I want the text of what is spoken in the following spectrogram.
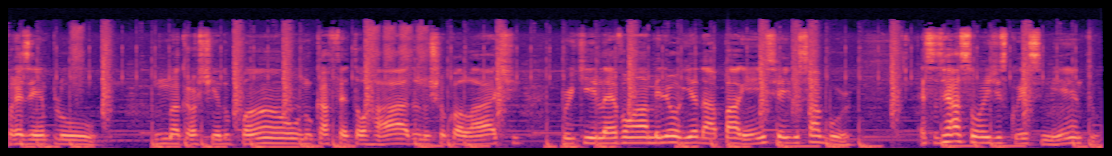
Por exemplo, na crostinha do pão, no café torrado, no chocolate, porque levam à melhoria da aparência e do sabor. Essas reações de escurecimento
